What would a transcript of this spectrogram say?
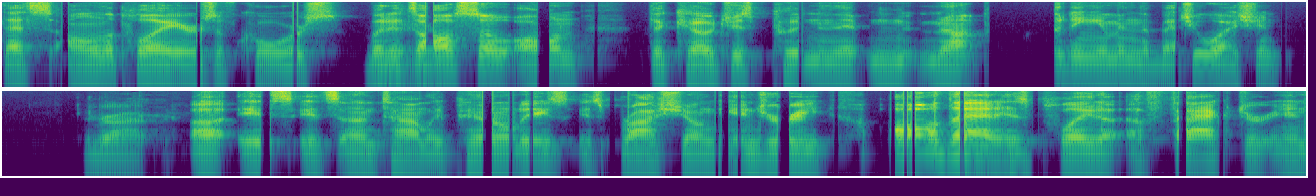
that's on the players, of course, but it's Mhm. also on the coaches putting it not putting him in the situation. right. Uh, it's it's untimely penalties, it's Bryce Young injury, all that has played a, a factor in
